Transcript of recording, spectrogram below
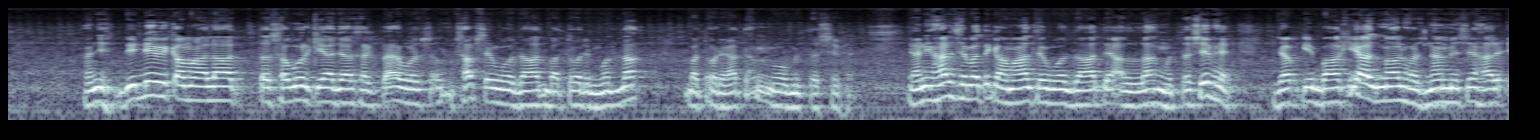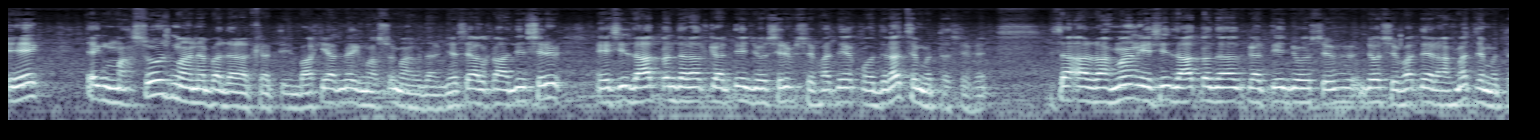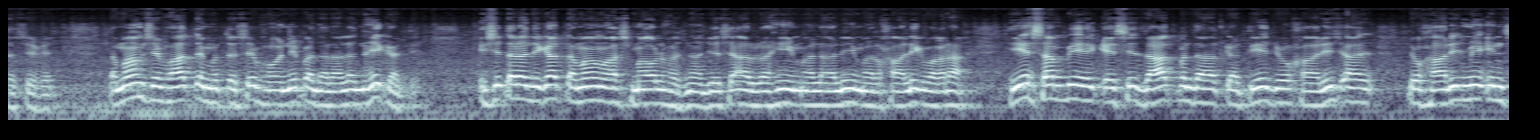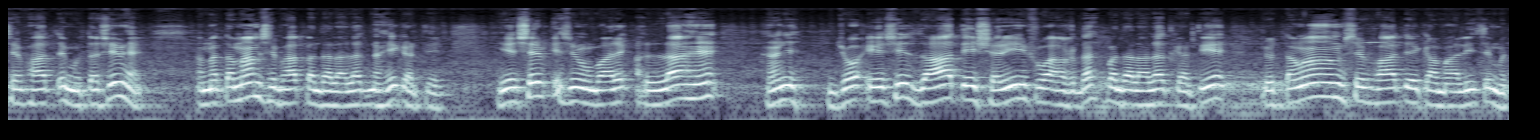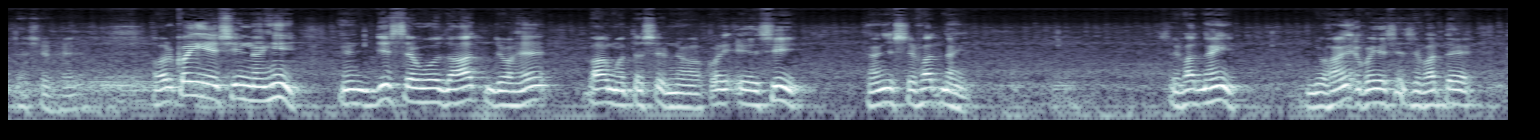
ہاں جی جتنے بھی کمالات تصور کیا جا سکتا ہے، وہ سب سے وہ ذات بطور مطلق، بطور عتم وہ متصف ہے۔ یعنی ہر صفت کمال سے وہ ذات اللہ متصف ہے جبکہ باقی اعظماء الحسنہ میں سے ہر ایک ایک مخصوص معنی پر درد کرتی ہے باقی آدمی ایک مخصوص معنی پر جیسے القادر صرف ایسی ذات پر درد کرتے ہیں جو صرف صفت قدرت سے متصف ہے۔ اچھا، الرحمن ایسی ذات پر درد کرتی ہے جو جو صفت رحمت سے متصف ہے۔ تمام صفات سے متصف ہونے پر دلالت نہیں کرتے۔ اسی طرح دیگر تمام اسماع الحسنہ جیسے الرحیم، العلیم، الخالق وغیرہ، یہ سب بھی ایک ایسی ذات پر درد کرتی ہے جو خارج جو خارج میں ان صفات سے متصف ہے۔ اما تمام صفات پر دلالت نہیں کرتے۔ یہ صرف اس مبارک اللہ ہیں۔ ہاں جی جو ایسی ذات شریف و اقدس پر دلالت کرتی ہے جو تمام صفات کمالی سے متصف ہے۔ اور کوئی ایسی نہیں جس سے وہ ذات جو ہے باغ متصف نہ ہو۔ کوئی ایسی ہاں جی صفت نہیں۔ صفت نہیں جو ہے، کوئی ایسی صفت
